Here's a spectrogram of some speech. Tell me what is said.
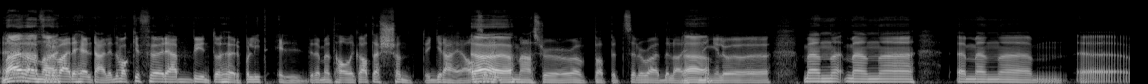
eh, Nei, nei, nei. for å være helt ærlig. Det var ikke før jeg begynte å høre på litt eldre Metallica at jeg skjønte greia. Altså Ja, ja. Master of Puppets eller Ride the Lightning Ja. eller Men, men eh, Eh, Men øh, eh,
